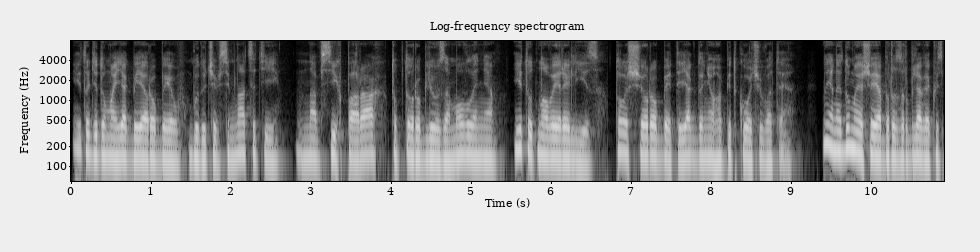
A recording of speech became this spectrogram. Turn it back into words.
І тоді думаю, як би я робив, будучи в 17-й, на всіх парах, тобто роблю замовлення. І тут новий реліз. То що робити, як до нього підкочувати. Ну, я не думаю, що я б розробляв якусь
